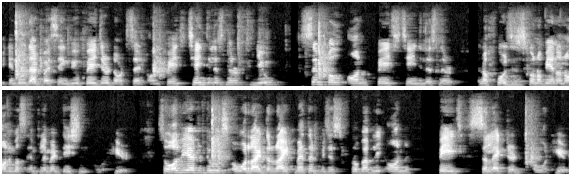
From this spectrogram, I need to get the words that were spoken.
We can do that by saying view pager dot set on page change listener new simple on page change listener and of course this is going to be an anonymous implementation over here. So all we have to do is override the right method which is probably on page selected over here.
